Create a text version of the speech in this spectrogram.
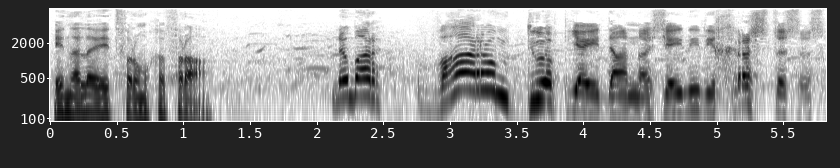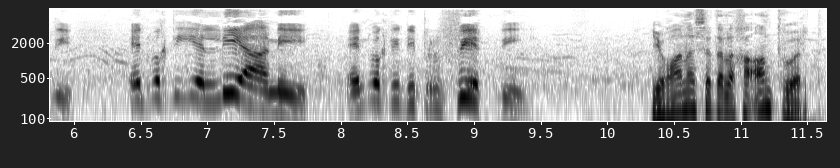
en hulle het vir hom gevra. Nou maar, waarom doop jy dan as jy nie die Christus is nie? En ook die Elia nie en ook nie die profeet nie. Johannes het hulle geantwoord:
